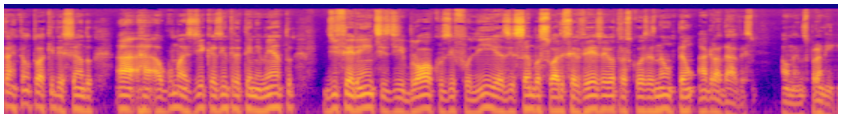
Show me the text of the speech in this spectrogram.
Tá, então estou aqui deixando algumas dicas de entretenimento diferentes de blocos e folias e samba, suor e cerveja e outras coisas não tão agradáveis ao menos para mim.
